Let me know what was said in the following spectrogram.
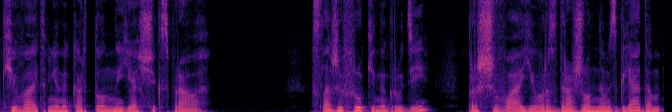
Кивает мне на картонный ящик справа. Сложив руки на груди, прошиваю его раздраженным взглядом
